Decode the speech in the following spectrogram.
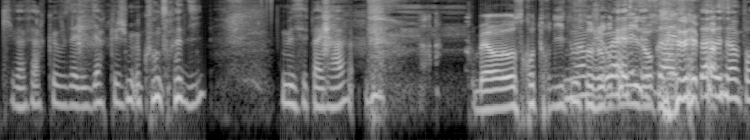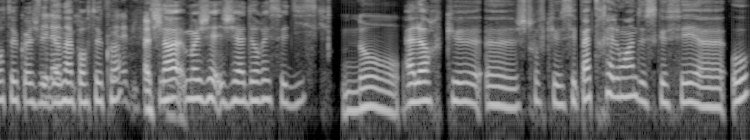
qui va faire que vous allez dire que je me contredis. Mais c'est pas grave. Mais on se contredit tous aujourd'hui, ouais, donc pas- ça, n'importe quoi. Je vais dire n'importe quoi. suivre. Non, moi j'ai adoré ce disque. Non. Alors que euh, je trouve que c'est pas très loin de ce que fait euh, O.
